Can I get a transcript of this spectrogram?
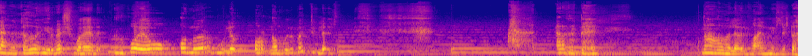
ഞങ്ങൾക്കത് ഭയങ്കര വിഷമമായത് ഇത് പോയോ ഒന്നും ഇറങ്ങൂല. ഉറങ്ങാൻ പോലും പറ്റൂല. ഇറങ്ങട്ടെ. നാളെ പോലെ അവർ മാനില്ലട്ടാ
